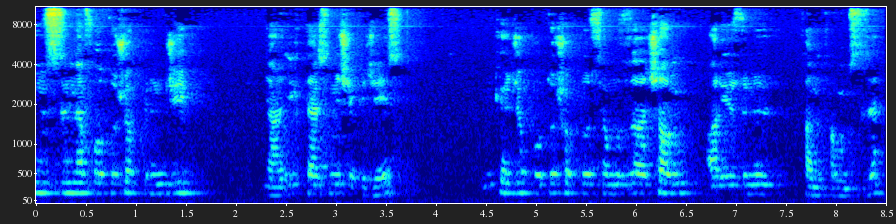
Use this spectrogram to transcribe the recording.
Bugün sizinle Photoshop birinci yani ilk dersini çekeceğiz. İlk önce Photoshop dosyamızı açalım. Arayüzünü tanıtalım size.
